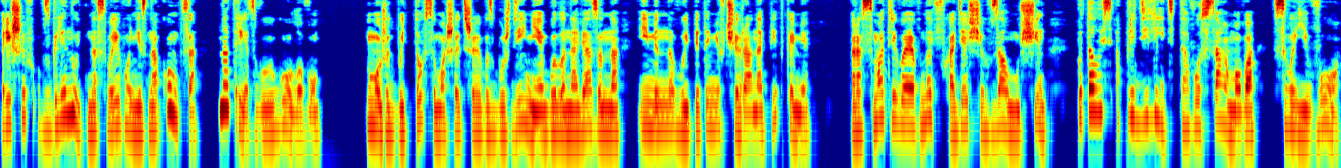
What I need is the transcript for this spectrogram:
решив взглянуть на своего незнакомца на трезвую голову. Может быть, то сумасшедшее возбуждение было навязано именно выпитыми вчера напитками? Рассматривая вновь входящих в зал мужчин, пыталась определить того самого, своего.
